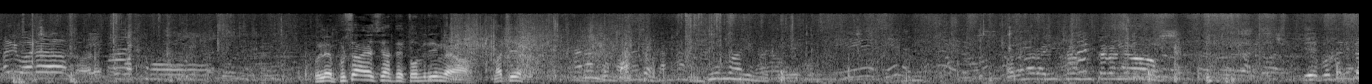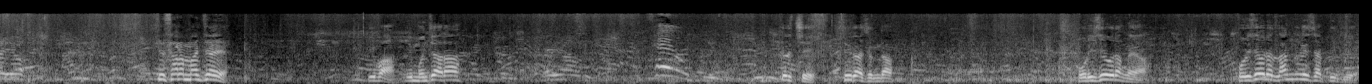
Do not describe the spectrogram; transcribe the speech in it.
빨리 와라. 원래 불쌍 아저씨한테 돈 드리는 거야. 맞지? 바나나가 2천 600원이요. 예, 뭐 드릴까요? 지 사람 많지? 이봐, 이 뭔지 알아? 새우. 그렇지. 지가 정답. 보리새우란 거야. 보리새우는 남극에서 잡히지.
